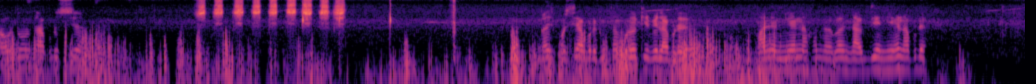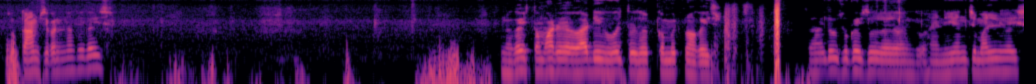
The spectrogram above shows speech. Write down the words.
આવતો નથી, આપણું છે. ગાઈશ પછી આપણે કીર્તન કરો પહેલાં આપણે માને નાખવાના ગાઈસ નાખી દઈએ નિયન આપણે. તો કામ છે, કરી નાખે ગાઈસ? ને ગાઈસ તમારે વાડી હોય તો કમેન્ટમાં કહીશ. જણાવી દઉં છું, કહીશ નિયન છે માલની કહીશ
